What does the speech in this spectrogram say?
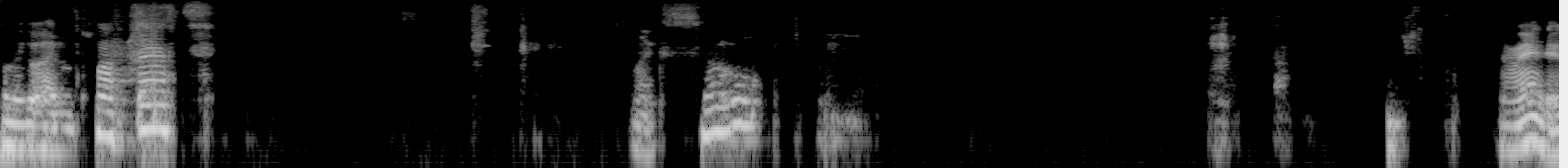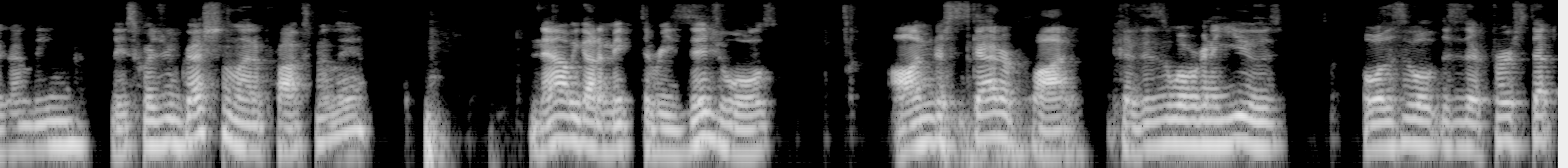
Let me go ahead and plot that. Like so. All right, there's our lean least squares regression line approximately. Now we got to make the residuals on the scatter plot because this is what we're going to use. Well, this is what this is our first step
